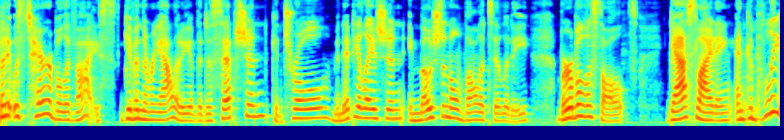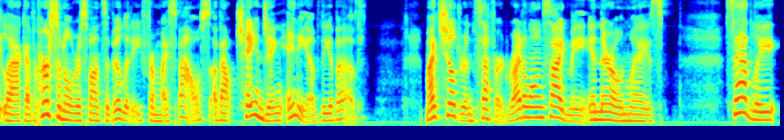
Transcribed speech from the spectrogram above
But it was terrible advice, given the reality of the deception, control, manipulation, emotional volatility, verbal assaults, gaslighting, and complete lack of personal responsibility from my spouse about changing any of the above. My children suffered right alongside me in their own ways. Sadly,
